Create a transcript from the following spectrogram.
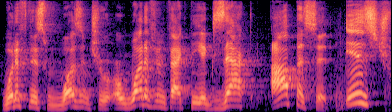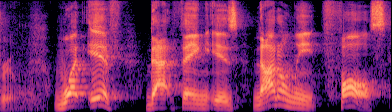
what if this wasn't true? Or what if, in fact, the exact opposite is true? What if that thing is not only false,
